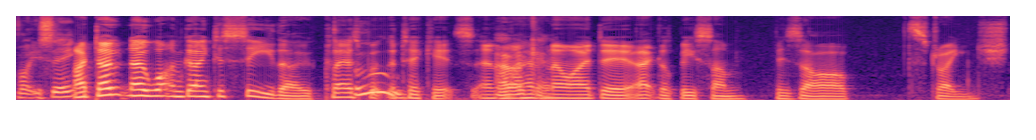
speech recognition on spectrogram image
What you see? I don't know what I'm going to see though. Claire's booked the tickets, and Oh, I have no idea. It'll be some bizarre, strange,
